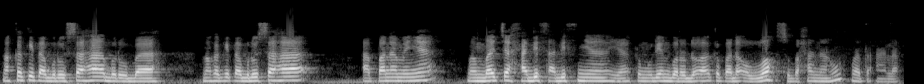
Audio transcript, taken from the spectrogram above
Maka kita berusaha berubah. Maka kita berusaha apa namanya membaca hadis-hadisnya ya. Kemudian berdoa kepada Allah Subhanahu wa taala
